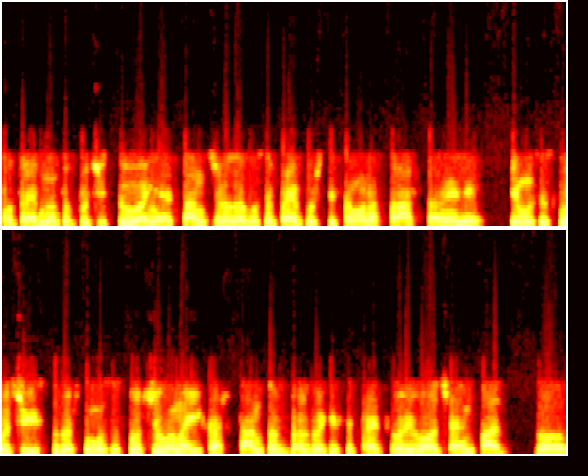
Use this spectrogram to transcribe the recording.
потребното почитување, танчево да го се препушти само на страста, нели, ќе му се случи истото што му се случило на Икар. Танцот брзо ќе се претвори во очаен пад во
